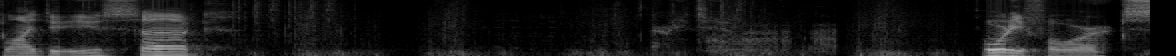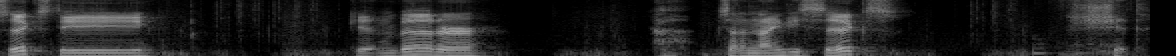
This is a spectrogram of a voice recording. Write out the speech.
Why do you suck? 52. 44. 60. Getting better. Is that a 96? Shit.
